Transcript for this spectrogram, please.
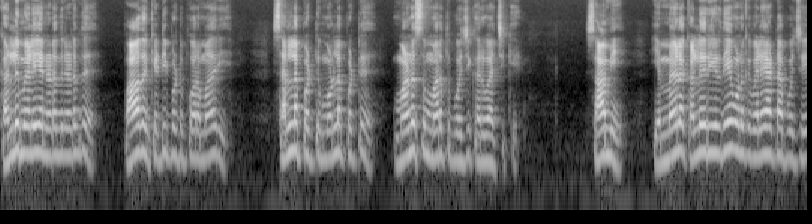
கல் மேலேயே நடந்து நடந்து பாதம் கெட்டிப்பட்டு போகிற மாதிரி சல்லப்பட்டு மொல்லப்பட்டு மனசு மரத்து போச்சு கருவாச்சிக்கு. சாமி என் மேலே கல் எறிகிறதே உனக்கு விளையாட்டாக போச்சு.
